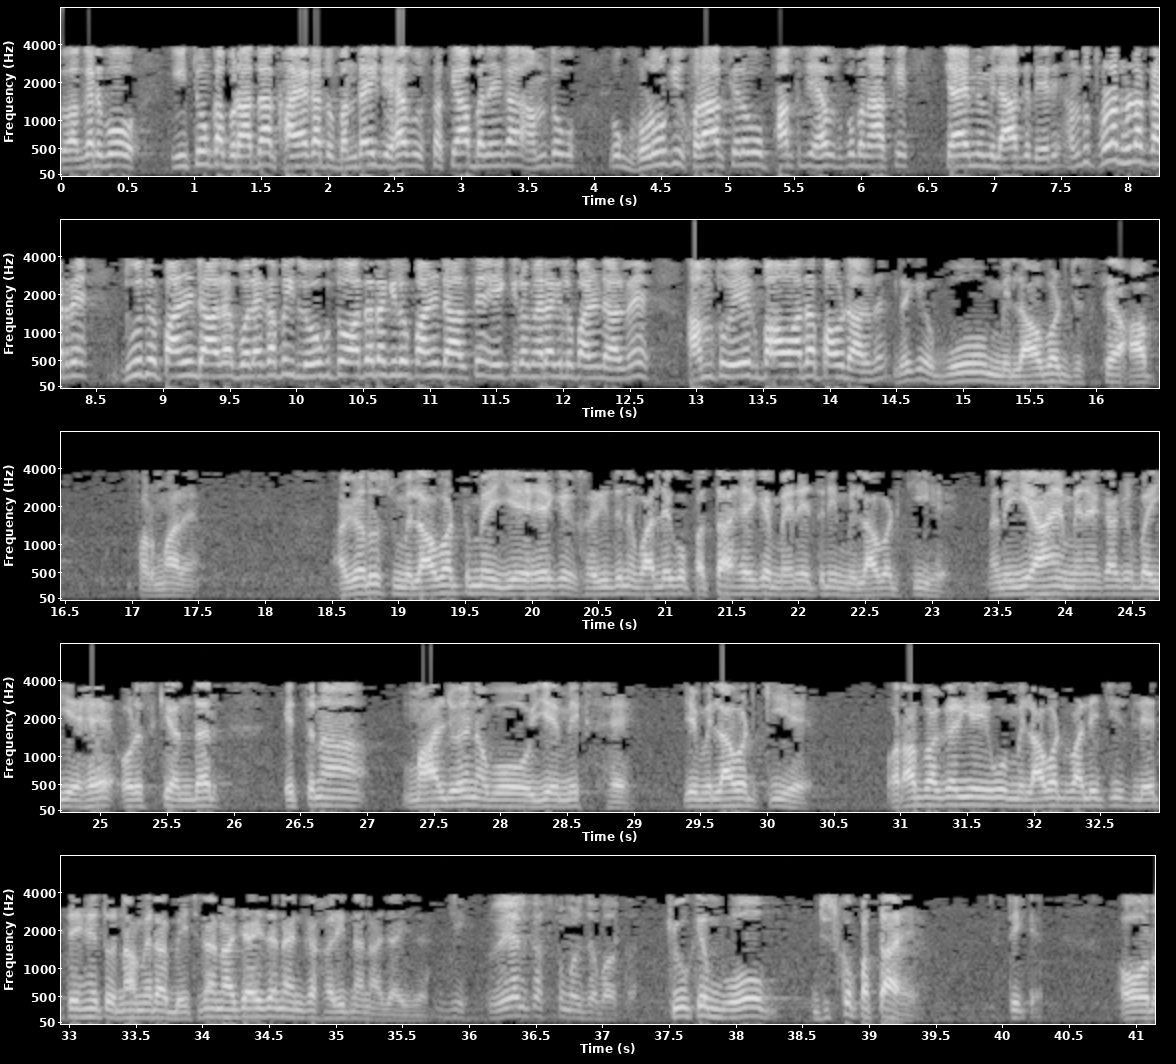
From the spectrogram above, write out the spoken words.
اگر وہ اینٹوں کا برادہ کھائے گا تو بندہ ہی جو ہے اس کا کیا بنے گا؟ ہم تو وہ گھوڑوں کی خوراک چلو وہ پھک جو ہے اس کو بنا کے چائے میں ملا کے دے رہے ہیں۔ ہم تو تھوڑا تھوڑا کر رہے ہیں۔ دودھ میں پانی ڈال رہا ہے، بولے گا بھائی لوگ تو آدھا آدھا کلو پانی ڈالتے ہیں، ایک کلو میرا کلو پانی ڈال رہے ہیں۔ ہم تو ایک پاؤ آدھا پاؤ ڈال رہے ہیں۔ دیکھیں، وہ ملاوٹ جس کا آپ فرما رہے ہیں، اگر اس ملاوٹ میں یہ ہے کہ خریدنے والے کو پتا ہے کہ میں نے اتنی ملاوٹ کی ہے میں نے یہ آئے میں نے کہا کہ بھائی یہ ہے اور اس کے اندر اتنا مال جو ہے نا وہ یہ مکس ہے یہ ملاوٹ کی ہے۔ اور اب اگر یہ وہ ملاوٹ والی چیز لیتے ہیں تو نہ میرا بیچنا ناجائز ہے نہ ان کا خریدنا ناجائز ہے۔ جی۔ ریئل کسٹمر جب آتا ہے۔ کیونکہ وہ جس کو پتا ہے ٹھیک ہے۔ اور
